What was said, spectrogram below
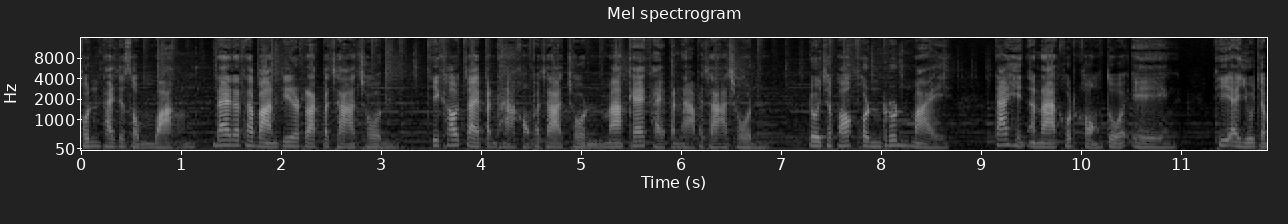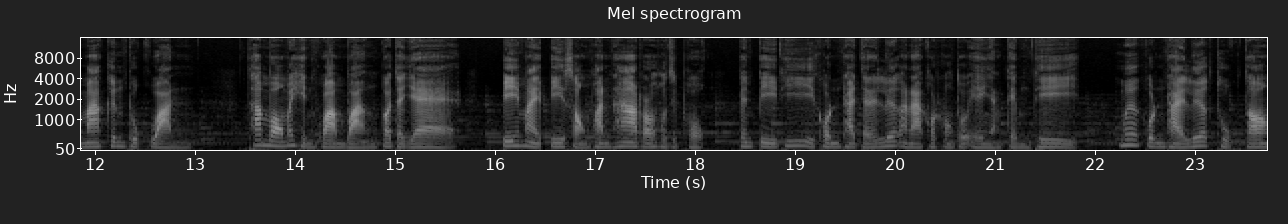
คนไทยจะสมหวัง ได้รัฐบาลที่รักประชาชน ที่เข้าใจปัญหาของประชาชนมาแก้ไขปัญหาประชาชน โดยเฉพาะคนรุ่นใหม่ ได้เห็นอนาคตของตัวเอง ที่อายุจะมากขึ้นทุกวัน ถ้ามองไม่เห็นความหวังก็จะแย่ ปีใหม่ปี 2566 เป็นปีที่คนไทยจะได้เลือกอนาคตของตัวเองอย่างเต็มที่ เมื่อคนไทยเลือกถูกต้อง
